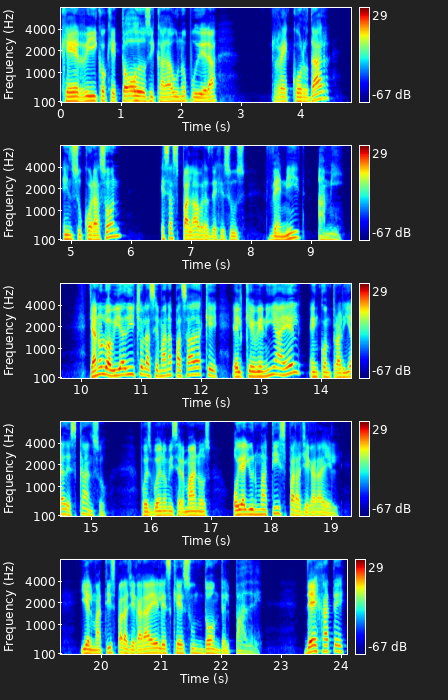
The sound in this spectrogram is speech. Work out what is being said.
Qué rico que todos y cada uno pudiera recordar en su corazón esas palabras de Jesús, venid a mí. Ya no lo había dicho la semana pasada que el que venía a Él encontraría descanso. Pues bueno, mis hermanos, hoy hay un matiz para llegar a Él. Y el matiz para llegar a Él es que es un don del Padre. Déjate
